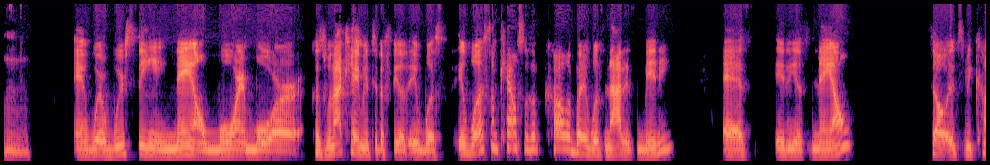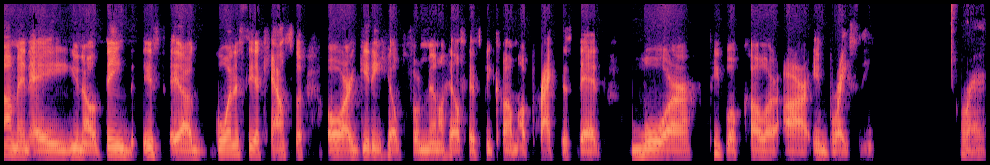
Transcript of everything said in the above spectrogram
Mm. And where we're seeing now more and more because when i came into the field it was it was some counselors of color but it was not as many as it is now so it's becoming a you know thing it's uh, going to see a counselor or getting help for mental health has become a practice that more people of color are embracing right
